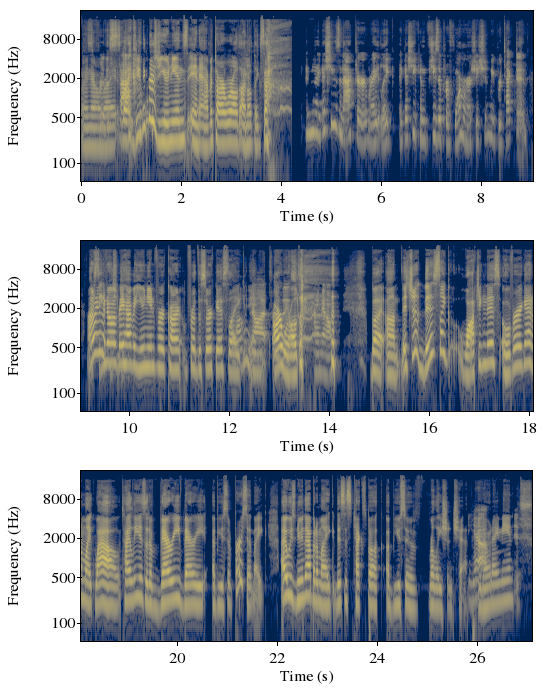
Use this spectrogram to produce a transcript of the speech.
I know, right? Like, do you think there's unions in Avatar world? I don't think so. I guess she's an actor, right? Like, I guess she can. She's a performer. She should be protected. I don't even know if they be- have a union for car- for the circus, like Probably in not our this. world. I know. But um, it's just this like watching this over again. I'm like, wow, Ty Lee is a very, very abusive person. Like I always knew that, but I'm like, this is textbook abusive relationship. Yeah, You know what I mean? It's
